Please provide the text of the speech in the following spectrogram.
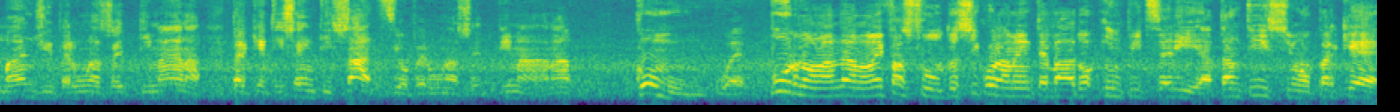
mangi per una settimana perché ti senti sazio per una settimana. Comunque, pur non andando nei fast food, sicuramente vado in pizzeria, tantissimo, perché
